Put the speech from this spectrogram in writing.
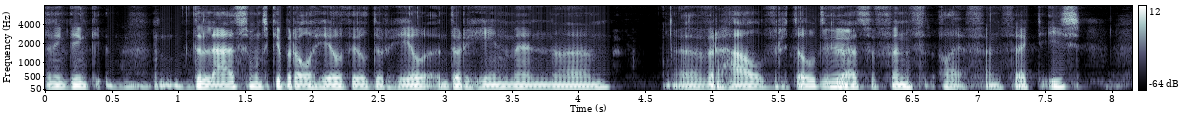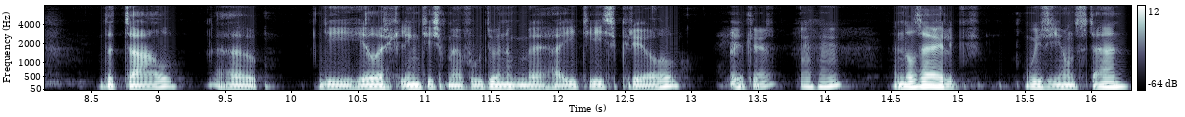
En ik denk de laatste, want ik heb er al heel veel doorheen, doorheen mijn ehm, eh, verhaal verteld. De Ja. laatste fun, fact is de taal, eh, die heel erg gelinkt is met voodoo en ook bij Haiti, is Creole. Oké. Mhm. En dat is eigenlijk, hoe is die ontstaan?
